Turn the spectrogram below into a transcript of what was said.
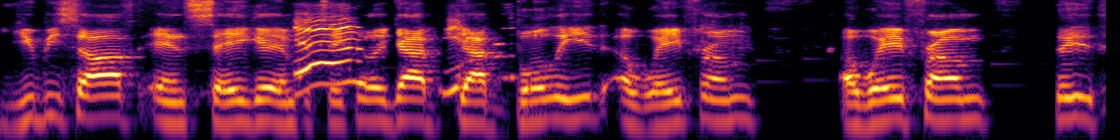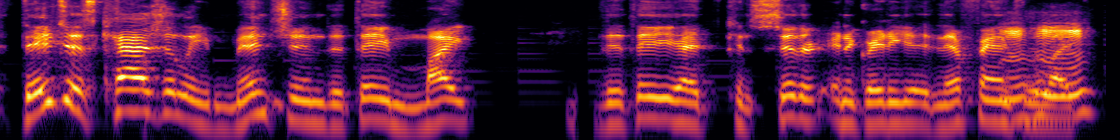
Ubisoft and Sega in Yes, particular got yes. got bullied away from away from they they just casually mentioned that they might that they had considered integrating it and their fans were like mm-hmm.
